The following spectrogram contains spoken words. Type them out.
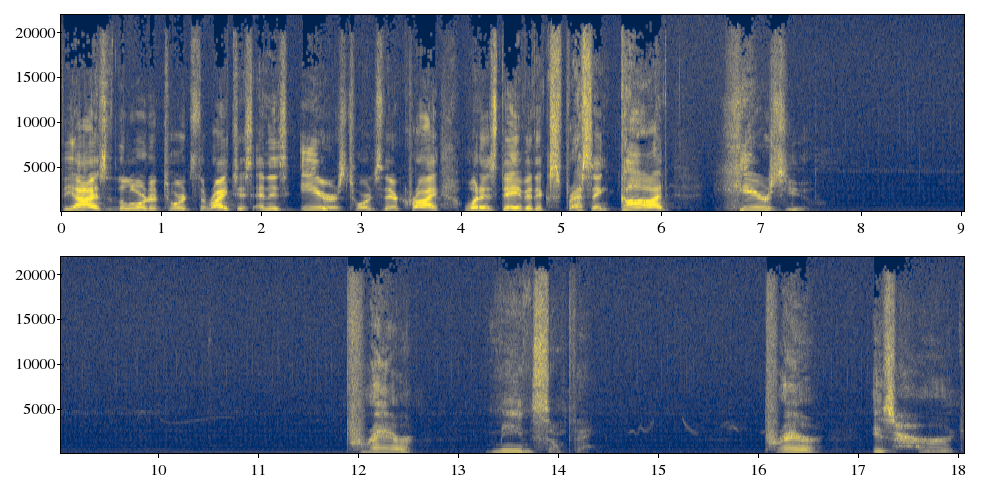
the eyes of the Lord are towards the righteous, and his ears towards their cry. What is David expressing? God hears you. Prayer means something. Prayer is heard.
